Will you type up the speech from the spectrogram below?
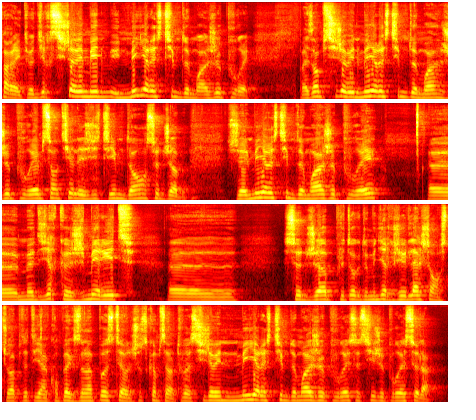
pareil, tu vas dire si j'avais une meilleure estime de moi, je pourrais. Par exemple, si j'avais une meilleure estime de moi, je pourrais me sentir légitime dans ce job. Si j'avais une meilleure estime de moi, je pourrais euh, me dire que je mérite euh, ce job plutôt que de me dire que j'ai eu de la chance. Tu vois, peut-être il y a un complexe de l'imposteur, des choses comme ça. Tu vois, si j'avais une meilleure estime de moi, je pourrais ceci, je pourrais cela.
